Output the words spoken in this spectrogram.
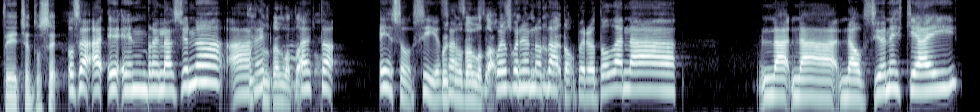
fecha, entonces, O sea, e- en relación a, a a esta- Eso, sí, o sea, colocar los datos, pueden poner los datos, pero todas las la, la, las opciones que hay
